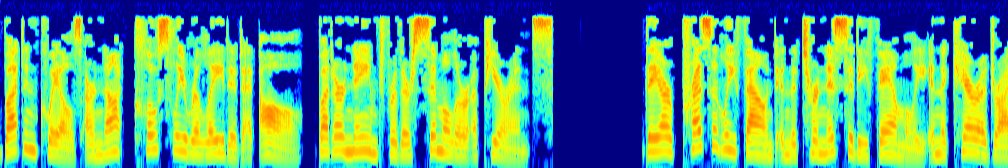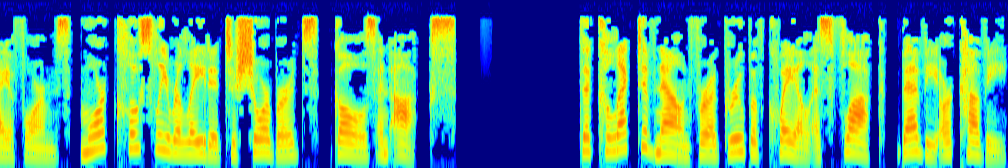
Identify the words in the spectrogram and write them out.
Button quails are not closely related at all, but are named for their similar appearance. They are presently found in the Turnicidae family in the Charadriiformes, more closely related to shorebirds, gulls and auks. The collective noun for a group of quail is flock, bevy or covey.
